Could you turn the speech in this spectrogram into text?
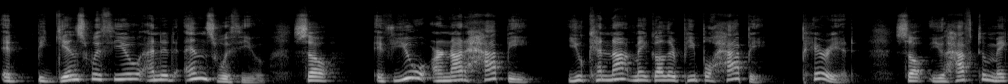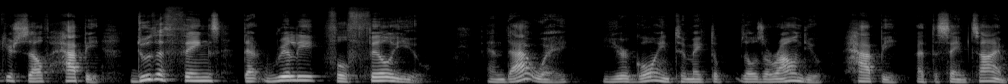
it begins with you and it ends with you. So if you are not happy, you cannot make other people happy. Period. So you have to make yourself happy. Do the things that really fulfill you. And that way, you're going to make the, those around you happy at the same time.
